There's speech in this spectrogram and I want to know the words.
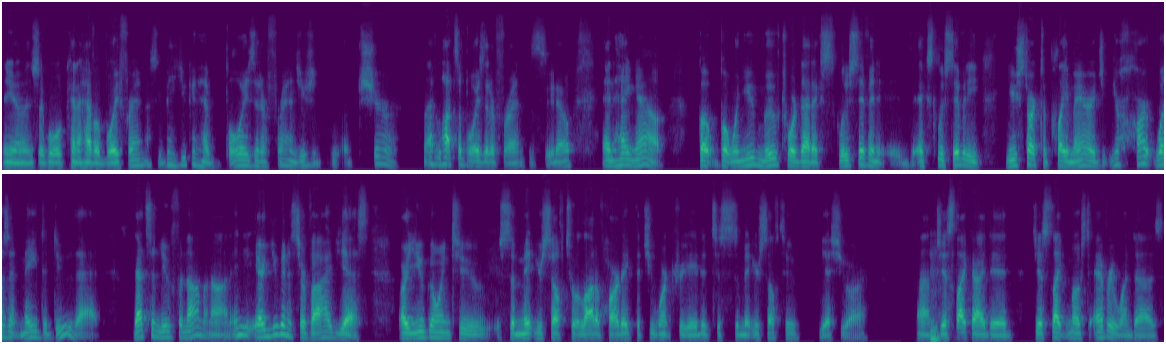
You know, it's like, well, can I have a boyfriend? I said, man, you can have boys that are friends. You should, sure. I have lots of boys that are friends, you know, and hang out. But but when you move toward that exclusive and exclusivity, you start to play marriage. Your heart wasn't made to do that. That's a new phenomenon. And are you going to survive? Yes. Are you going to submit yourself to a lot of heartache that you weren't created to submit yourself to? Yes, you are. Um, mm. Just like I did, just like most everyone does,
